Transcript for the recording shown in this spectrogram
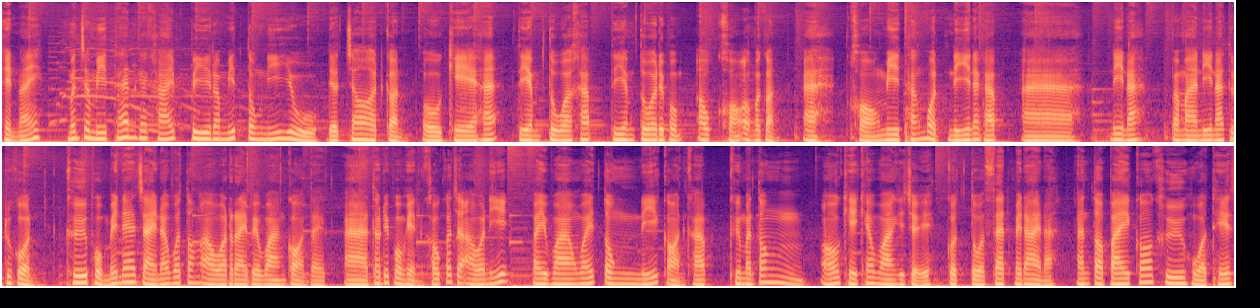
เห็นไหม มันจะมีแท่นคล้ายๆ พีระมิดตรงนี้อยู่ เดี๋ยวจอดก่อน โอเคฮะ เตรียมตัวครับ เตรียมตัวเดี๋ยวผมเอาของออกมาก่อน อะ ของมีทั้งหมดนี้นะครับ อ่า นี่นะ ประมาณนี้นะทุกๆคน คือผมไม่แน่ใจนะว่าต้องเอาอะไรไปวางก่อนแต่ อ่า เท่าที่ผมเห็นเขาก็จะเอาอันนี้ไปวางไว้ตรงนี้ก่อนครับ คือมันต้อง อ๋อโอเคแค่วางเฉยๆ กดตัว Z ไม่ได้นะ อันต่อไปก็คือหัวเทส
